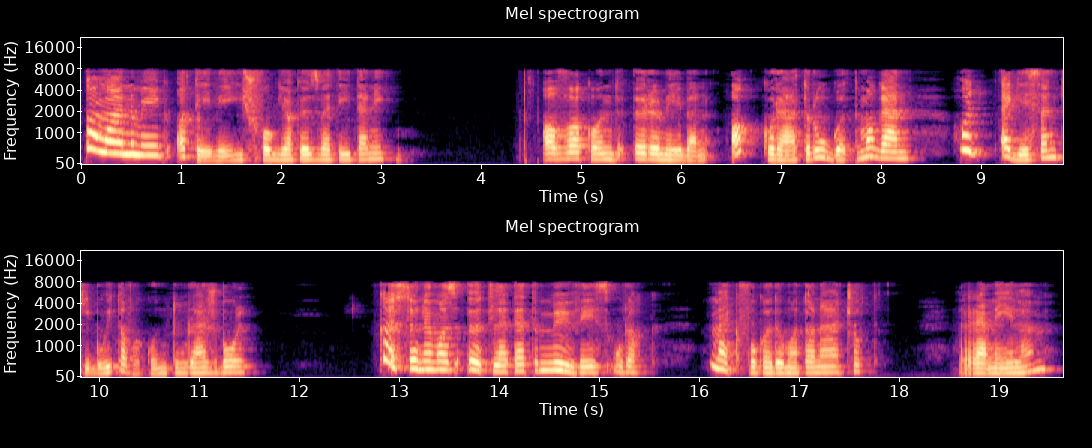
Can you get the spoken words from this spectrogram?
Talán még a tévé is fogja közvetíteni. A vakond örömében akkorát rúgott magán, hogy egészen kibújt a vakontúrásból. Köszönöm az ötletet, művész urak, megfogadom a tanácsot. Remélem,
